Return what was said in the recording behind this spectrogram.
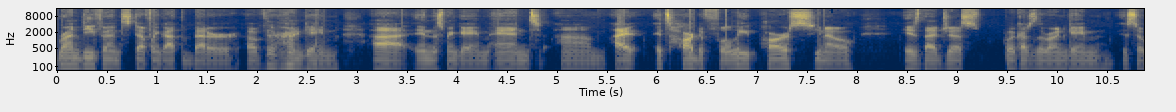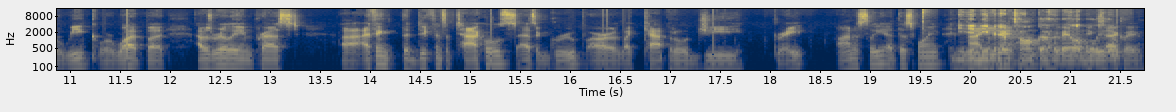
run defense definitely got the better of the run game uh, in the spring game, and um, I it's hard to fully parse. You know, is that just because the run game is so weak or what? But I was really impressed uh, I think the defensive tackles as a group are like capital G great, honestly, at this point. And you didn't uh, even you have Tonka available exactly.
